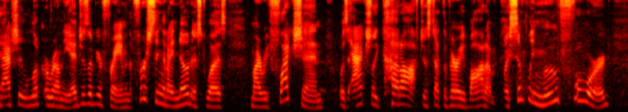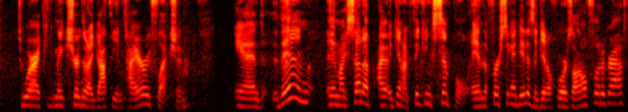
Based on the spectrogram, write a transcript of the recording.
to actually look around the edges of your frame. And the first thing that I noticed was my reflection was actually cut off just at the very bottom. I simply moved forward to where I could make sure that I got the entire reflection. And then in my setup, I, again, I'm thinking simple. And the first thing I did is I did a horizontal photograph,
